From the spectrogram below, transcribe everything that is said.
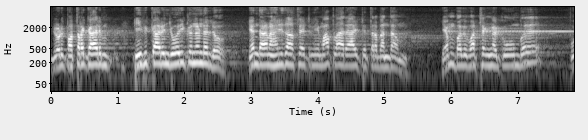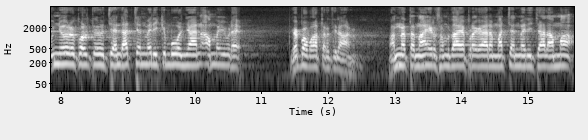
എന്നോട് പത്രക്കാരും ടി വിക്കാരും ചോദിക്കുന്നുണ്ടല്ലോ. എന്താണ് ഹരിദാസേട്ടൻ ഈ മാപ്പിളാരായിട്ട് ഇത്ര ബന്ധം? എൺപത് വർഷങ്ങൾക്ക് മുമ്പ് പുന്നൂറ് കൊളത്ത് വെച്ച് എന്റെ അച്ഛൻ മരിക്കുമ്പോൾ ഞാൻ അമ്മയുടെ ഗർഭപാത്രത്തിലാണ്. അന്നത്തെ നായർ സമുദായ പ്രകാരം അച്ഛൻ മരിച്ചാൽ അമ്മ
